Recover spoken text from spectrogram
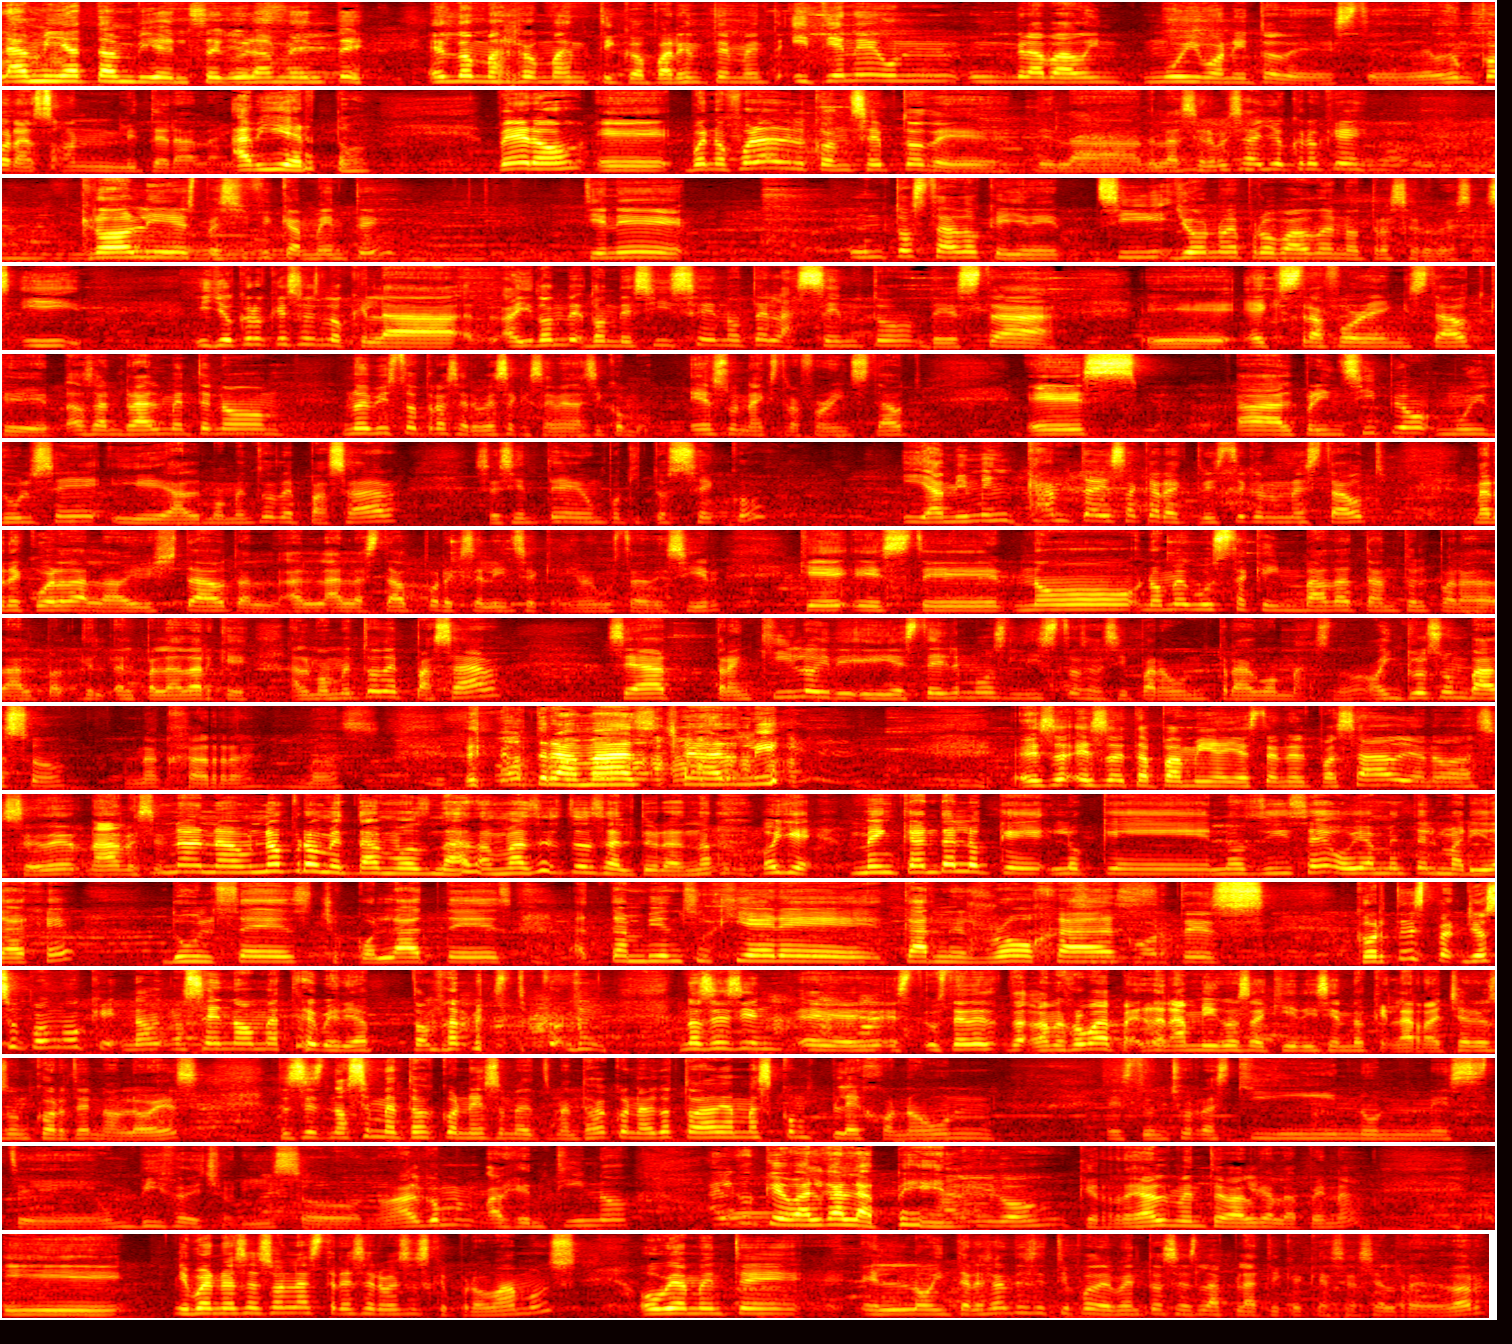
La mía también, seguramente. Es lo más romántico, aparentemente. Y tiene un, un grabado muy bonito de este, de un corazón literal. ahí. Abierto. Pero, eh, bueno, fuera del concepto de, de la, de la cerveza, yo creo que Crowley específicamente tiene un tostado que sí yo no he probado en otras cervezas. Y, y yo creo que eso es lo que la... Ahí donde, donde sí se nota el acento de esta eh, Extra Foreign Stout, que, o sea, realmente no, no he visto otra cerveza que se vea así como es una Extra Foreign Stout. Es al principio muy dulce y al momento de pasar se siente un poquito seco. Y a mí me encanta esa característica en una stout. Me recuerda a la Irish Stout, a, la stout por excelencia, que a mí me gusta decir. Que este no, no me gusta que invada tanto el paladar, que al momento de pasar sea tranquilo y, y estemos listos así para un trago más, ¿no? O incluso un vaso, una jarra más. Otra más, Charlie. Esa, esa etapa mía ya está en el pasado, ya no va a suceder. Nada, no. No, no, no prometamos nada más a estas alturas, ¿no? Oye, me encanta lo que, lo que nos dice, obviamente el maridaje, dulces, chocolates, también sugiere carnes rojas. Cortes. Cortes, pero yo supongo que, no, no sé, no me atrevería a tomarme esto con un- No sé si eh, ustedes, a lo mejor voy a perder amigos aquí diciendo que la rachera es un corte, no lo es. Entonces no se me antoja con eso, me, me antoja con algo todavía más complejo, ¿no? Un, este, un churrasquín, un, este, un bife de chorizo, ¿no? Algo argentino. Algo que valga la pena. Algo que realmente valga la pena. Y, y bueno, esas son las tres cervezas que probamos. Obviamente, el- lo interesante de este tipo de eventos es la plática que se hace alrededor.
